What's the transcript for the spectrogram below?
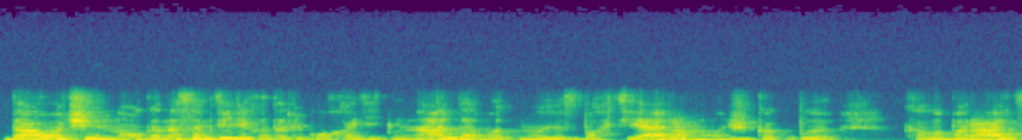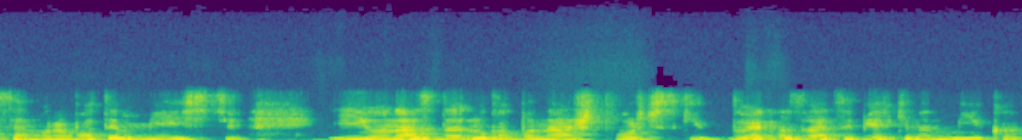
Да, очень много. На самом деле, их далеко ходить не надо. Вот мы с Бахтияром, мы же как бы коллаборация, мы работаем вместе. И у нас, ну, как бы наш творческий дуэт называется Беркин и Мика.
